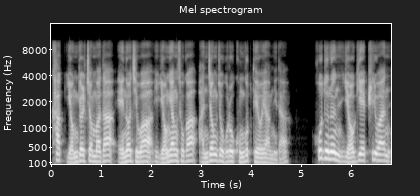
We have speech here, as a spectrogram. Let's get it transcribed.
각 연결점마다 에너지와 영양소가 안정적으로 공급되어야 합니다. 호두는 여기에 필요한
